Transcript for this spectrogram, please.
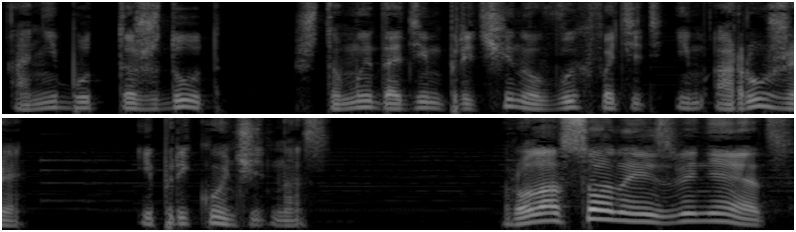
Они будто ждут, что мы дадим причину выхватить им оружие и прикончить нас. «Руласон извиняется!»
